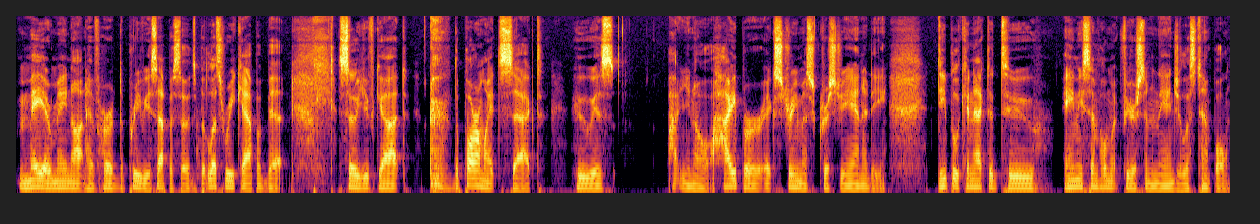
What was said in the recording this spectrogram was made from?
may or may not have heard the previous episodes. But let's recap a bit. So you've got the Parhamite sect, who is you know hyper extremist Christianity, deeply connected to Aimee Semple McPherson and the Angelus Temple.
